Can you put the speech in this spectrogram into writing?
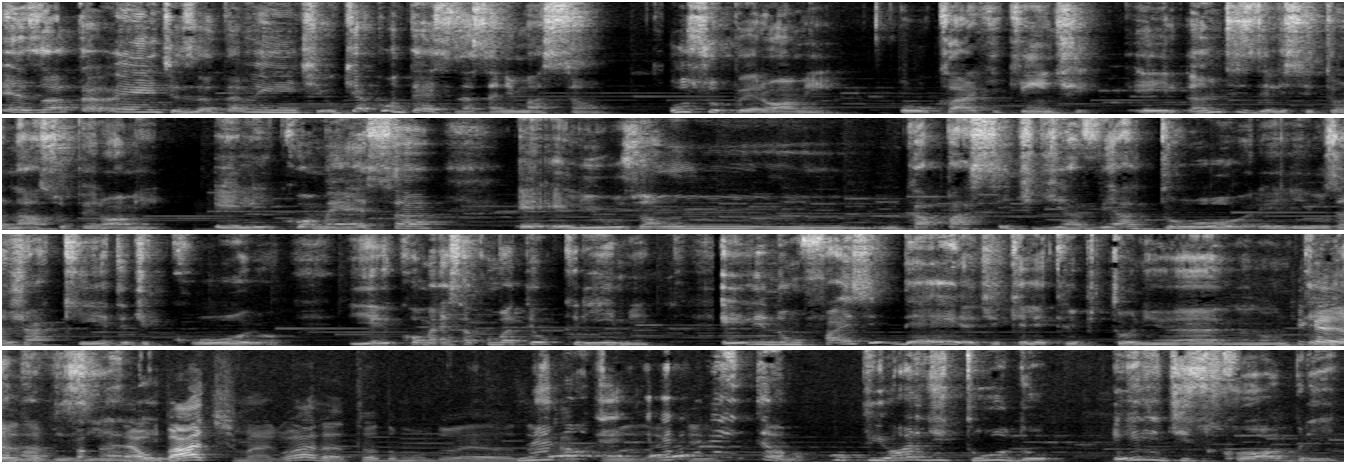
Exatamente, exatamente. O que acontece nessa animação? O Super-Homem, o Clark Kent, ele- antes dele se tornar Super-Homem, ele começa. Ele usa um, um capacete de aviador, ele usa jaqueta de couro e ele começa a combater o crime. Ele não faz ideia de que ele é kryptoniano, não que, tem que é? a navezinha É dele. o Batman agora? Todo mundo é Não, é, é, então, o pior de tudo, ele descobre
